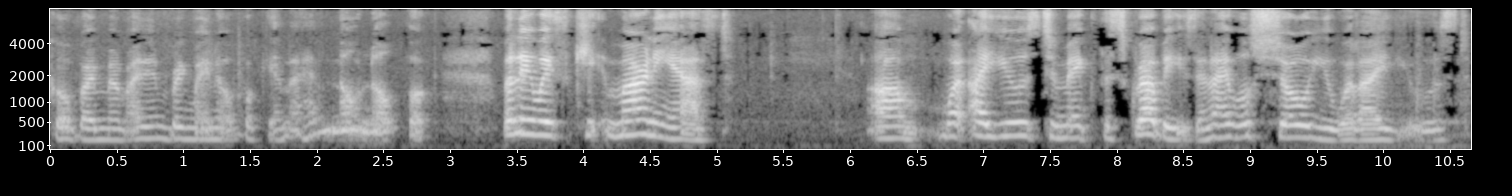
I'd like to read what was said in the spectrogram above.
go by memory. I didn't bring my notebook in. I have no notebook. But anyways, Marny asked um, what I used to make the scrubbies, and I will show you what I used.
